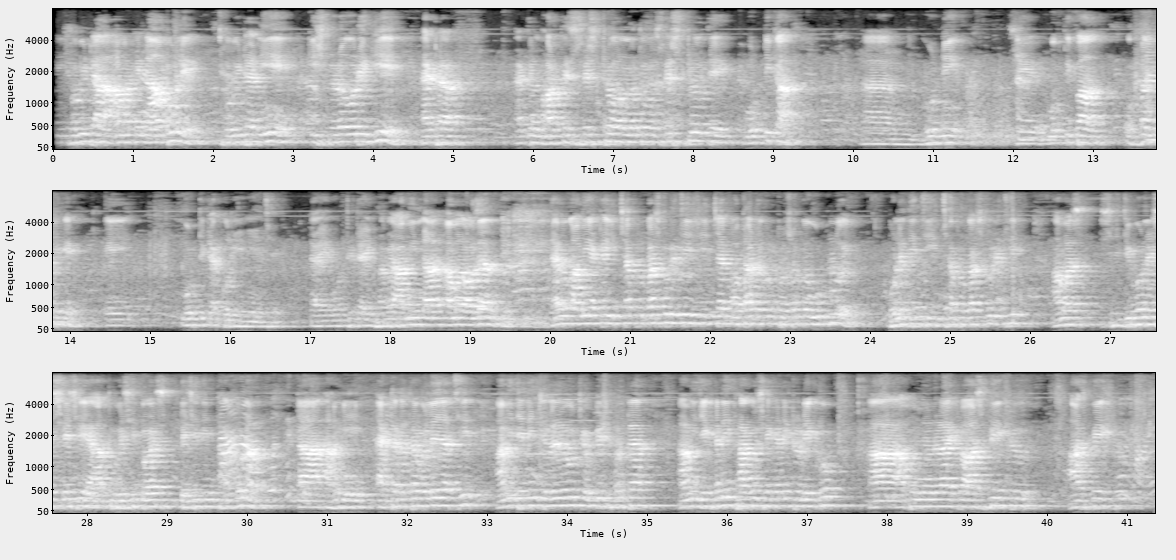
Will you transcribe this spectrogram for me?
ছবিটা আমাকে না বলে ছবিটা নিয়ে কৃষ্ণনগরে গিয়ে একটা একজন ভারতের শ্রেষ্ঠ, অন্যতম শ্রেষ্ঠ যে মূর্তিকার ঘূর্ণি, সে মুক্তিপাল, ওখান থেকে এই মূর্তিটা করিয়ে নিয়েছে। তাই এই মূর্তিটা এইভাবে আমি না, আমার অজান্তে। যাই হোক, আমি একটা ইচ্ছা প্রকাশ করেছি, সেই ইচ্ছার কথা যখন প্রসঙ্গ উঠলোই, বলে দিচ্ছি, ইচ্ছা প্রকাশ করেছি, আমার জীবনের শেষে আর তো বেশি বয়স, বেশি দিন থাকব না। তা আমি একটা কথা বলে যাচ্ছি আমি যেদিন চলে যাব চব্বিশ ঘণ্টা, আমি যেখানেই থাকব সেখানে একটু রেখো। আপনজনরা একটু আসবে একটু আসবে, একটু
